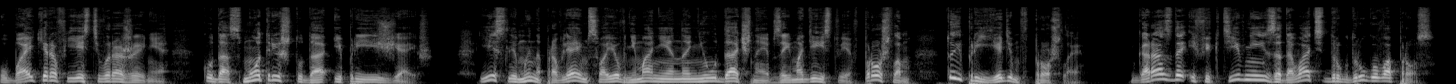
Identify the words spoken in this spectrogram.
У байкеров есть выражение Куда смотришь, туда и приезжаешь. Если мы направляем свое внимание на неудачное взаимодействие в прошлом, то и приедем в прошлое. Гораздо эффективнее задавать друг другу вопрос.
